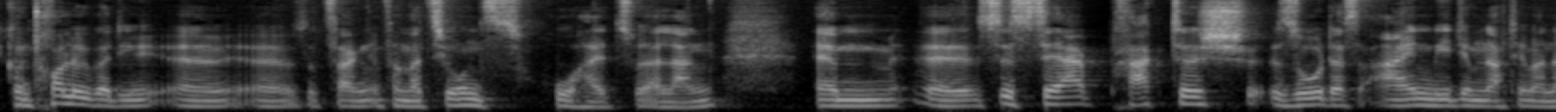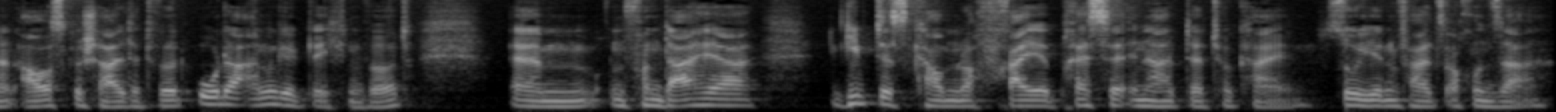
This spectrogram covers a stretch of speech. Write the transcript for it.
die Kontrolle über die äh, äh sozusagen Informationshoheit zu erlangen. Ähm, äh, es ist sehr praktisch so, dass ein Medium nach dem anderen ausgeschaltet wird oder angeglichen wird. Ähm, und von daher gibt es kaum noch freie Presse innerhalb der Türkei. So jedenfalls auch unser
